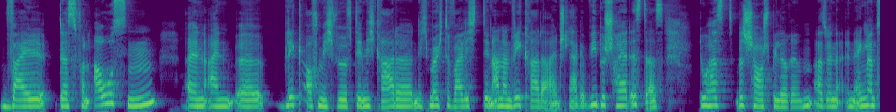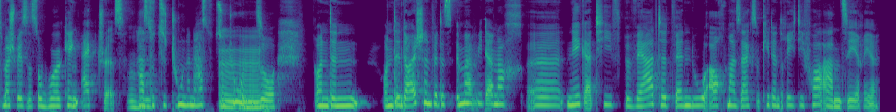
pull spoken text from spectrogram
weil das von außen ein, ein äh, Blick auf mich wirft, den ich gerade nicht möchte, weil ich den anderen Weg gerade einschlage. Wie bescheuert ist das? Du hast, bist Schauspielerin. Also in, in England zum Beispiel ist es so Working Actress. Mhm. Hast du zu tun, dann hast du zu mhm. tun. So. Und in, und in Deutschland wird es immer wieder noch äh, negativ bewertet, wenn du auch mal sagst, okay, dann drehe ich die Vorabendserie.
